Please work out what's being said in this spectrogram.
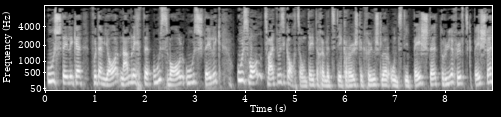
Ausstellungen von dem Jahr, nämlich die Auswahl-Ausstellung Auswahl 2018. Und dort kommen die grössten Künstler und die besten, 53 besten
